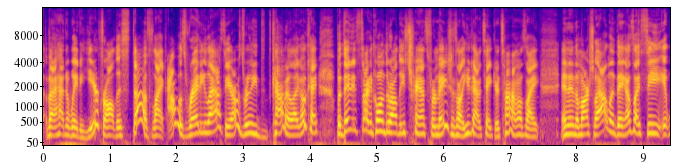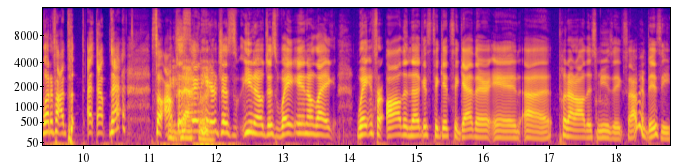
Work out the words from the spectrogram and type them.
but I had to wait a year for all this stuff. Like I was ready last year. I was really kind of like, okay. But then it started going through all these transformations. Like you got to take your time. I was like, and then the Marshall Allen thing. I was like, see, it- what if I put that? that? So I'm just sitting here, just you know, just waiting. I'm like waiting for all the nuggets to get together and uh, put out all this music. So I've been busy,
